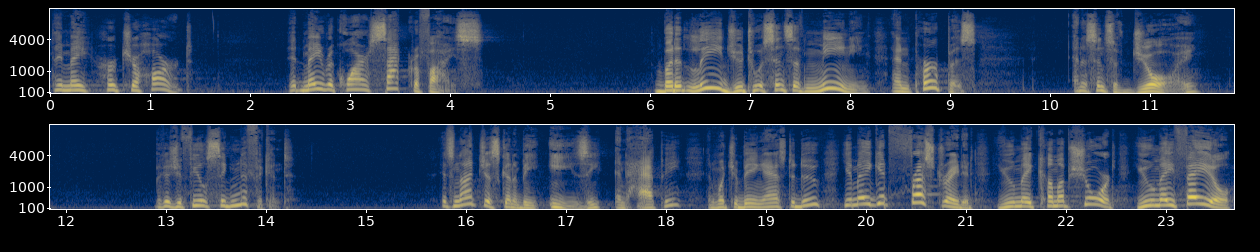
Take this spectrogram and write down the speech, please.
They may hurt your heart. It may require sacrifice. But it leads you to a sense of meaning and purpose and a sense of joy because you feel significant. It's not just going to be easy and happy in what you're being asked to do. You may get frustrated. You may come up short. You may fail.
